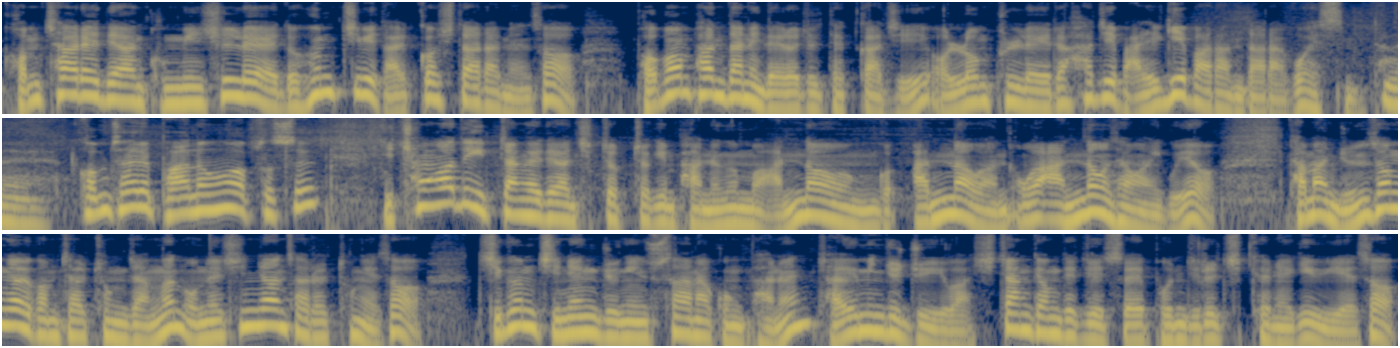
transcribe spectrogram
검찰에 대한 국민 신뢰에도 흠집이 날 것이다라면서 법원 판단이 내려질 때까지 언론 플레이를 하지 말기 바란다라고 했습니다. 네. 검찰의 반응은 없었어요? 이 청와대 입장에 대한 직접적인 반응은 뭐 안 나온 거, 안 나온 어, 안 나온 상황이고요. 다만 윤석열 검찰총장은 오늘 신년사를 통해서 지금 진행 중인 수사나 공판은 자유민주주의와 시장 경제 질서의 본질을 지켜내기 위해서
